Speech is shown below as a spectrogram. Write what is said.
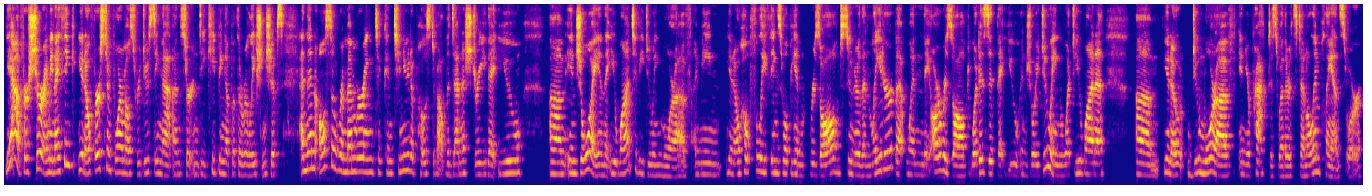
Yeah, for sure. I mean, I think, you know, first and foremost, reducing that uncertainty, keeping up with the relationships, and then also remembering to continue to post about the dentistry that you um, enjoy and that you want to be doing more of. I mean, you know, hopefully things will be in, resolved sooner than later, but when they are resolved, what is it that you enjoy doing? What do you want to, um, you know, do more of in your practice, whether it's dental implants or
